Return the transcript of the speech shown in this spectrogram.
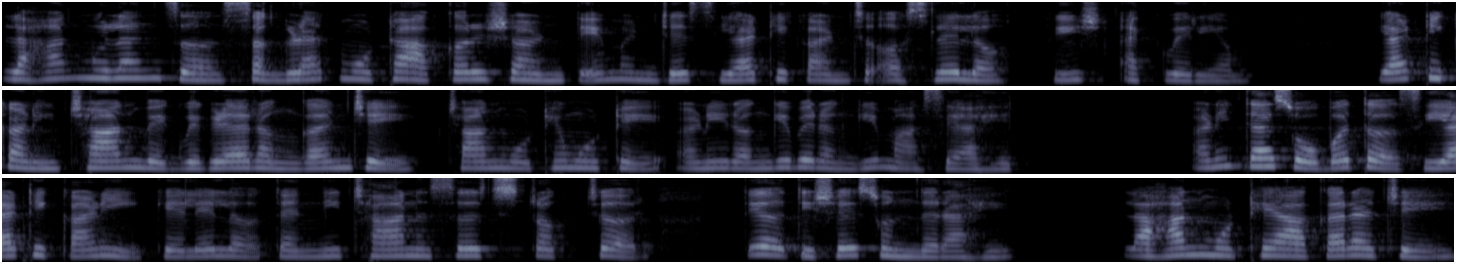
लहान मुलांचं सगळ्यात मोठं आकर्षण ते म्हणजेच या ठिकाणचं असलेलं फिश ॲक्वेरियम. या ठिकाणी छान वेगवेगळ्या रंगांचे छान मोठे मोठे आणि रंगीबेरंगी मासे आहेत. आणि त्यासोबतच या ठिकाणी केलेलं त्यांनी छान असं स्ट्रक्चर ते अतिशय सुंदर आहे. लहान मोठे आकाराचे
